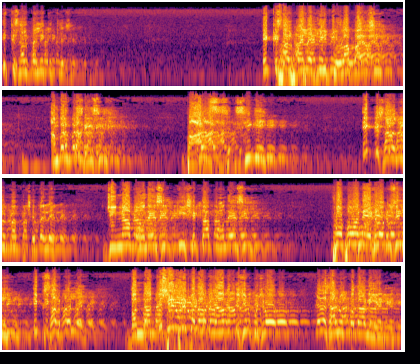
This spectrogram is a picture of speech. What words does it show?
ਇੱਕ ਸਾਲ ਪਹਿਲੇ ਕਿੱਥੇ ਸੀ? ਇੱਕ ਸਾਲ ਪਹਿਲੇ ਕੀ ਚੋਲਾ ਪਾਇਆ ਸੀ? ਅੰਮ੍ਰਿਤਧਾਰੀ ਸੀ? ਬਾਲ ਸੀਗੇ। ਇੱਕ ਸਾਲ ਦੀ ਮੈਂ ਪਿੱਛੇ ਪਹਿਲੇ ਜੀਨਾ ਪਾਉਂਦੇ ਸੀ, ਟੀ-ਸ਼ਰਟਾਂ ਪਾਉਂਦੇ ਸੀ। ਫੋਟੋਆਂ ਦੇਖ ਲਓ ਤੁਸੀਂ, ਇੱਕ ਸਾਲ ਪਹਿਲੇ। ਬੰਦਾ ਕਿਸੇ ਨੂੰ ਨਹੀਂ ਪਤਾ, ਪੰਜਾਬ ਦੇ ਕਿਸੇ ਨੂੰ ਪੁੱਛ ਲਓ, ਕਹਿੰਦੇ ਸਾਨੂੰ ਪਤਾ ਨਹੀਂ ਹੈ। ਜੀ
